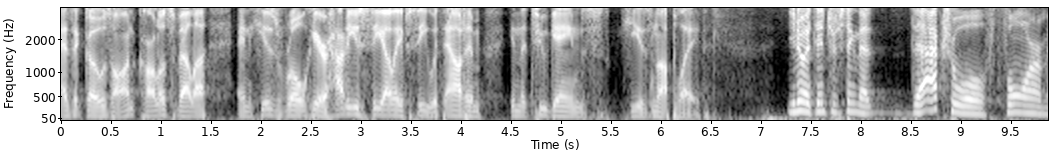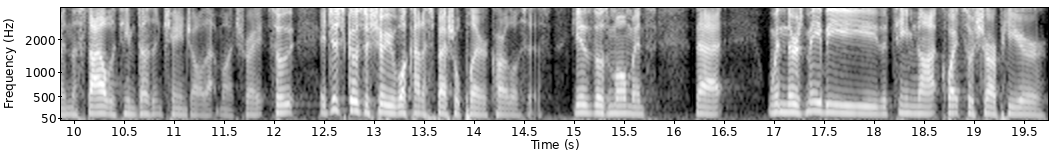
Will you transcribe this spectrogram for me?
As it goes on, Carlos Vela and his role here. How do you see LAFC without him in the two games he has not played? You know, it's interesting that the actual form and the style of the team doesn't change all that much, right? So it just goes to show you what kind of special player Carlos is. He has those moments that when there's maybe the team not quite so sharp here,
